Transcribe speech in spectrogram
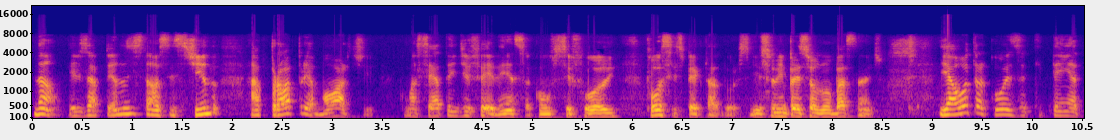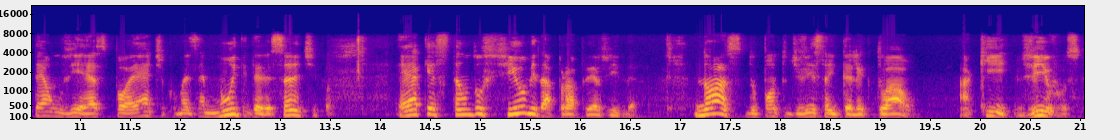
Não, eles apenas estão assistindo à própria morte com uma certa indiferença, como se for, fosse espectadores. Isso me impressionou bastante. E a outra coisa que tem até um viés poético, mas é muito interessante, é a questão do filme da própria vida. Nós, do ponto de vista intelectual, aqui, vivos,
